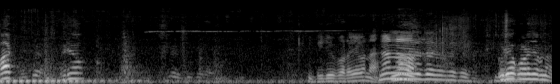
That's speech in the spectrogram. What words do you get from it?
কাট ভিডিও ভিডিও করা যাবে না না না ভিডিও করা যাবে না।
